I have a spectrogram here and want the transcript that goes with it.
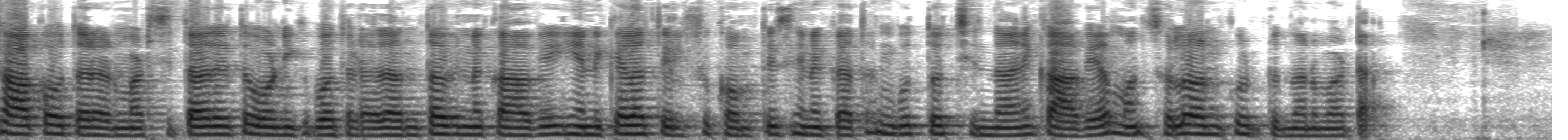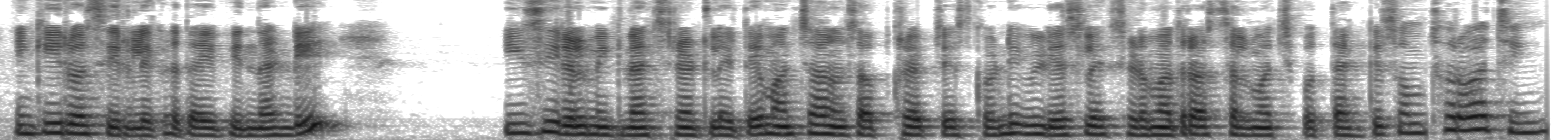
షాక్ అవుతారు అనమాట సిద్ధార్థ్ అయితే వణికిపోతాడు. అదంతా విన్న కావ్య వెనకెలా తెలుసు? కంపెనీసిన గతం గుర్తొచ్చిందా అని కావ్య మనసులో అనుకుంటుంది అనమాట ఇంక ఈరోజు సీరియల్ ఇక్కడ అయిపోయిందండి? ఈ సీరియల్ మీకు నచ్చినట్లయితే మన ఛానల్ సబ్స్క్రైబ్ చేసుకోండి. వీడియోస్ లైక్ చేయడం మాత్రం అస్సలు మర్చిపోతుంది thank you so much for watching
